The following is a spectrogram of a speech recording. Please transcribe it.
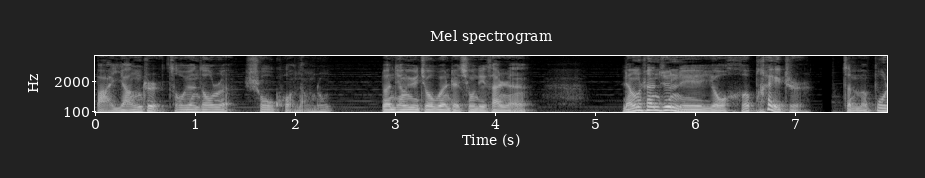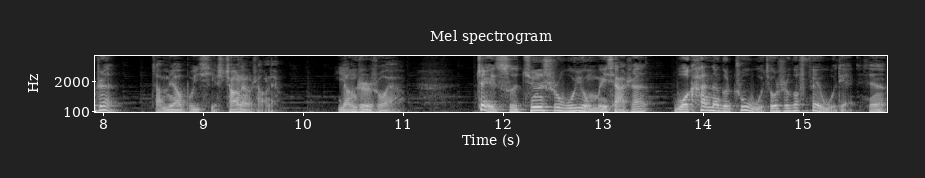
把杨志、邹元、邹润收括囊中。栾廷玉就问这兄弟三人：梁山军里有何配置？怎么布阵？咱们要不一起商量商量？杨志说呀。这次军师吴用没下山，我看那个朱武就是个废物点心，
